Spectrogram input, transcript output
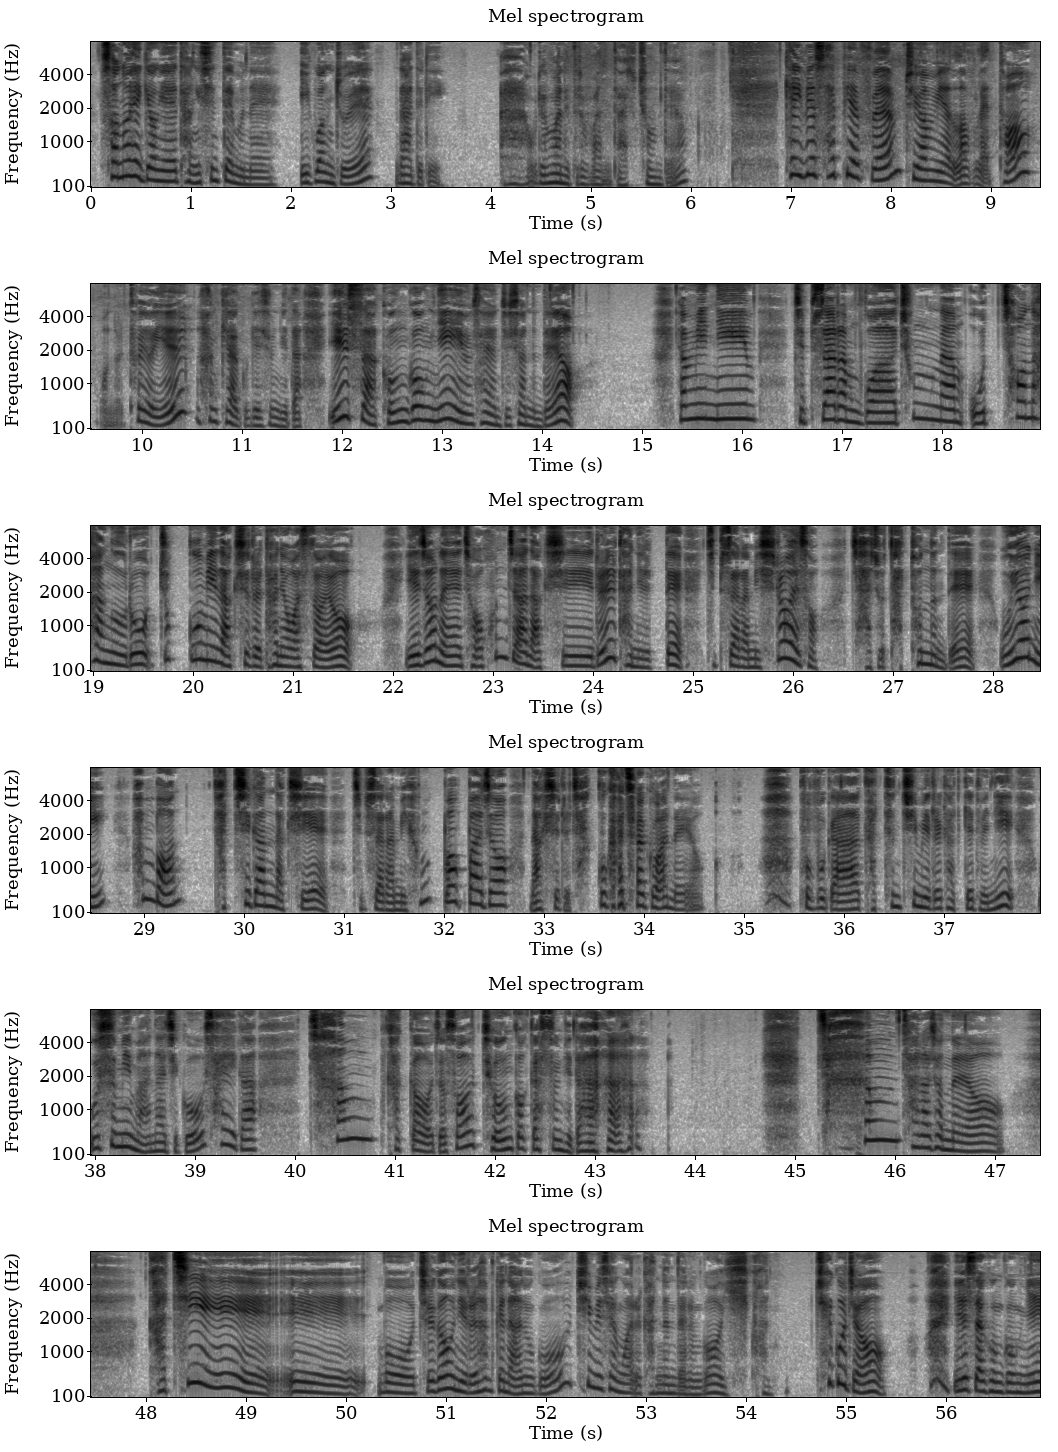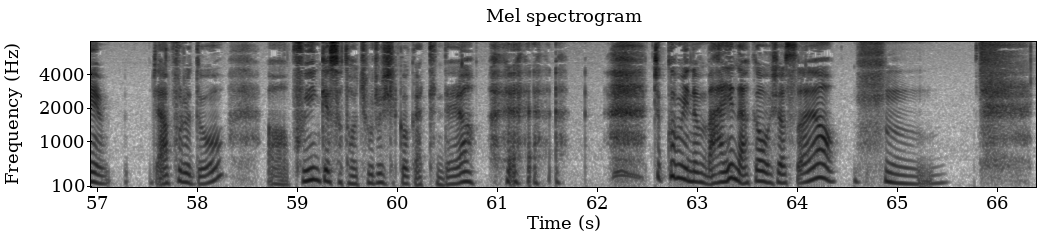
선우혜경의 당신 때문에 이광조의 나들이. 아, 오랜만에 들어봤는데 아주 좋은데요. KBS 해피 FM 주현미의 러브레터 오늘 토요일 함께하고 계십니다. 1400님 사연 주셨는데요. 현미님 집사람과 충남 오천항으로 쭈꾸미 낚시를 다녀왔어요. 예전에 저 혼자 낚시를 다닐 때 집사람이 싫어해서 자주 다퉜는데 우연히 한번 같이 간 낚시에 집사람이 흠뻑 빠져 낚시를 자꾸 가자고 하네요. 부부가 같은 취미를 갖게 되니 웃음이 많아지고 사이가 참 가까워져서 좋은 것 같습니다. 참 잘하셨네요. 같이, 예, 뭐, 즐거운 일을 함께 나누고 취미 생활을 갖는다는 거, 이건 최고죠. 1400님, 앞으로도, 어, 부인께서 더 조르실 것 같은데요. 쭈꾸미는 많이 낚아오셨어요?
